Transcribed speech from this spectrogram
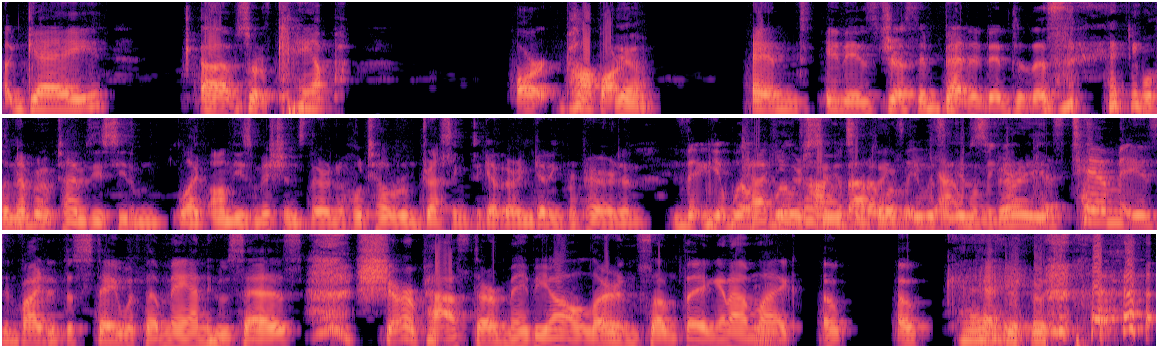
A gay, uh, sort of camp art, pop art yeah. And it is just embedded into this thing. Well, the number of times you see them like on these missions, they're in a hotel room dressing together and getting prepared, and The- you- we'll packing we'll their talk suits about and it things. we It was- yeah, it was very- because Tim is invited to stay with a man who says, "Sure, Pastor, maybe I'll learn something," and I'm like, "Oh, okay." but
